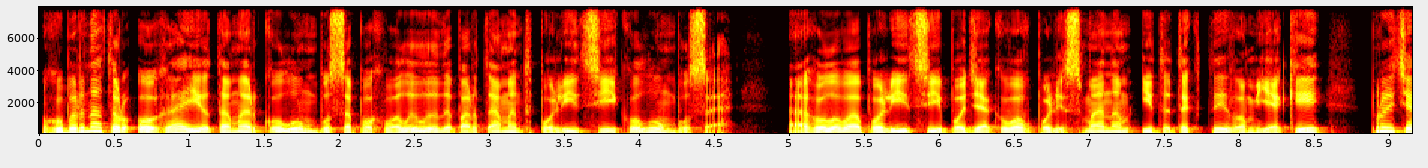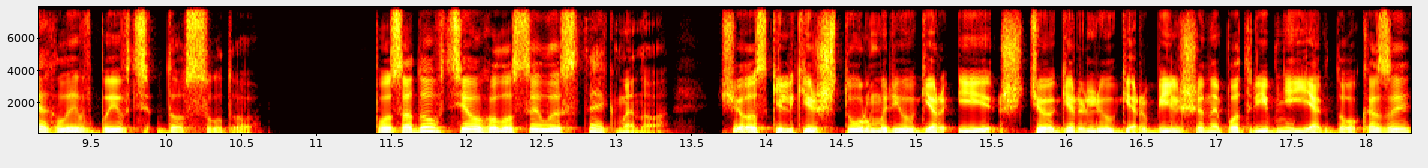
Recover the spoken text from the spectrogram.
Губернатор Огайо та мер Колумбуса похвалили департамент поліції Колумбуса, а голова поліції подякував полісменам і детективам, які притягли вбивць до суду. Посадовці оголосили Стекмену, що оскільки штурм Рюгер і Штьогер Люгер більше не потрібні як докази,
